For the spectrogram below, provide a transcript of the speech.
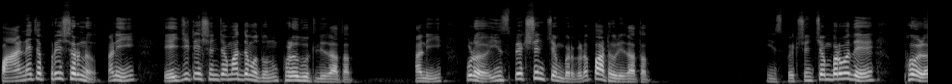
पाण्याच्या प्रेशरनं आणि एजिटेशनच्या माध्यमातून फळं धुतली जातात आणि पुढं इन्स्पेक्शन चेंबरकडे पाठवली जातात. इन्स्पेक्शन चेंबरमध्ये फळ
